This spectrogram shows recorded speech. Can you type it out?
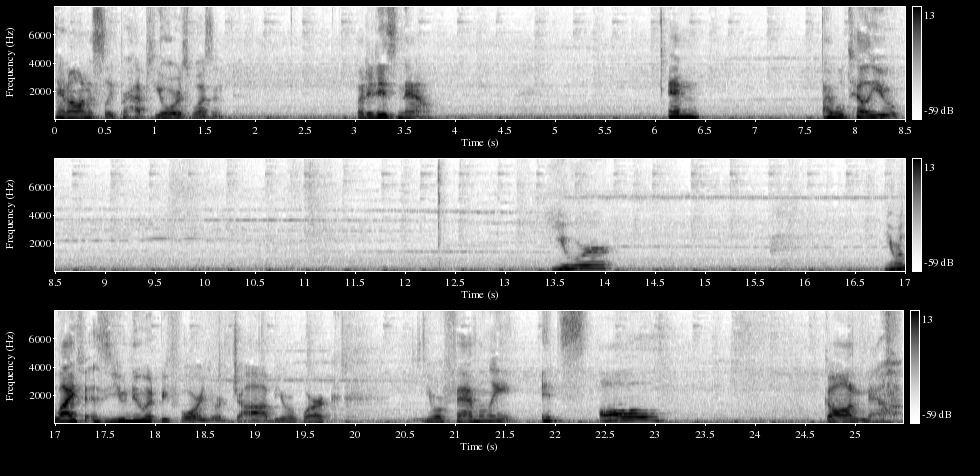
And honestly, perhaps yours wasn't. But it is now. And I will tell you your your life as you knew it before your job your work your family it's all gone now.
